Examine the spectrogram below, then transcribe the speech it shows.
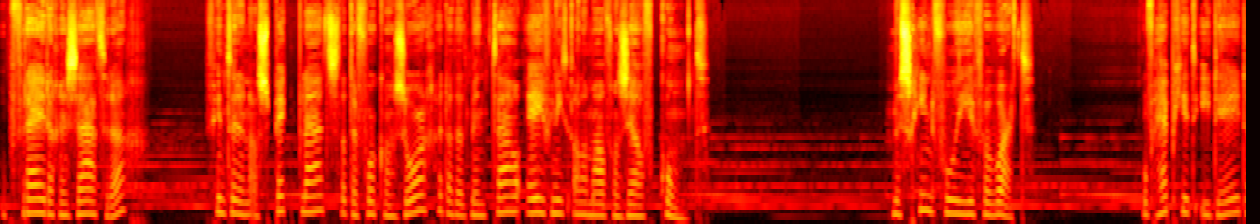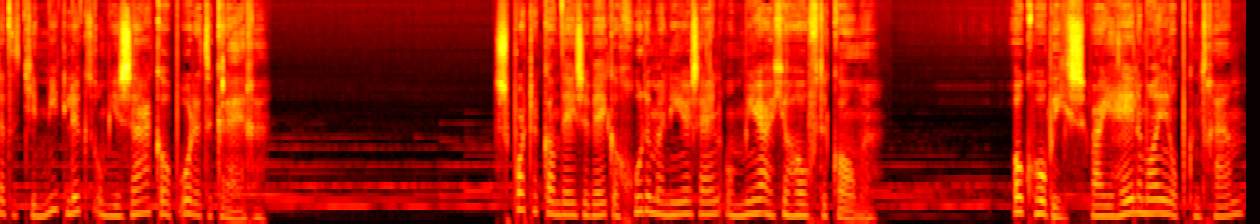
Op vrijdag en zaterdag vindt er een aspect plaats dat ervoor kan zorgen dat het mentaal even niet allemaal vanzelf komt. Misschien voel je je verward of heb je het idee dat het je niet lukt om je zaken op orde te krijgen? Sporten kan deze week een goede manier zijn om meer uit je hoofd te komen. Ook hobby's waar je helemaal in op kunt gaan,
